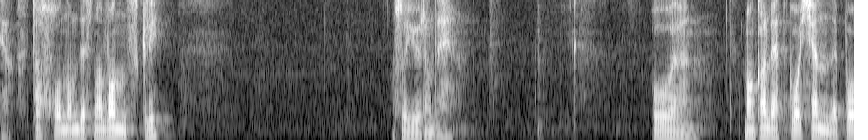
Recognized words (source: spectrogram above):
Ja, ta hånd om det som er vanskelig. Og så gjør han det. Og eh, man kan lett gå og kjenne på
